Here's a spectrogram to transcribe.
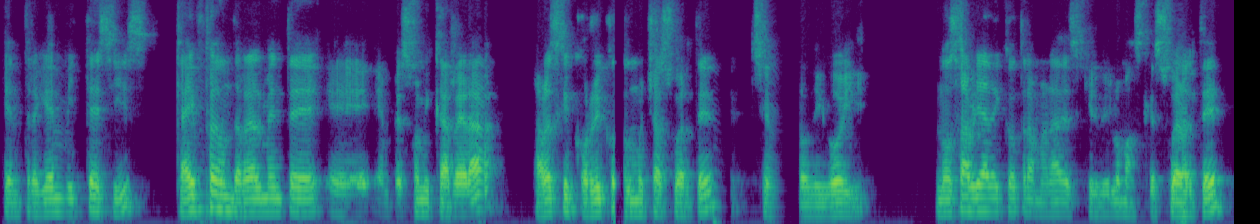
que entregué mi tesis, que ahí fue donde realmente eh, empezó mi carrera, la verdad es que corrí con mucha suerte, siempre lo digo, y no sabría de qué otra manera describirlo más que suerte,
